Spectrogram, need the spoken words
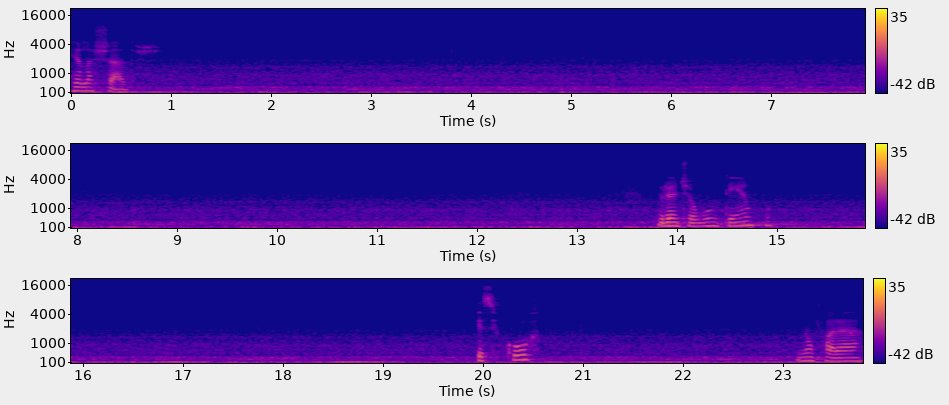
relaxados. Durante algum tempo, esse corpo não fará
